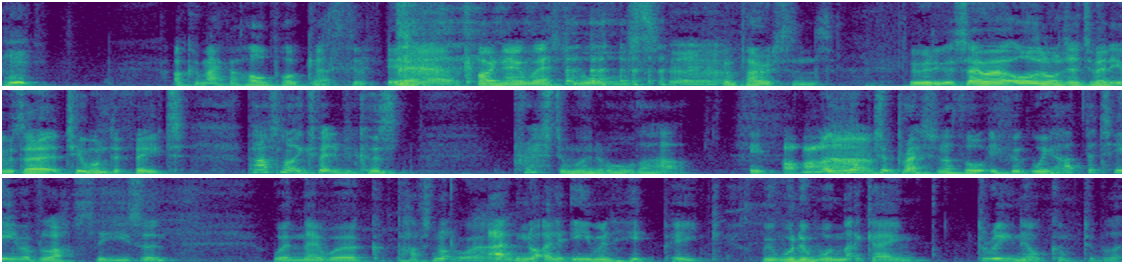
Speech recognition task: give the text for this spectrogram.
I could make a whole podcast of yeah. Kanye West Wolves yeah. comparisons. Be really good. So uh, all in all, gentlemen, it was a two-one defeat. Perhaps not expected because Preston weren't all that. It, I, I looked at Preston. I thought if it, we had the team of last season, when they were perhaps not Wow. at, not an even hit peak, we would have won that game three 0 comfortably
